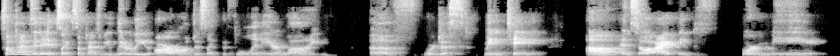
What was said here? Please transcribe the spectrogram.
Sometimes it is like sometimes we literally are on just like this linear line of we're just maintaining. Um, and so I think for me,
